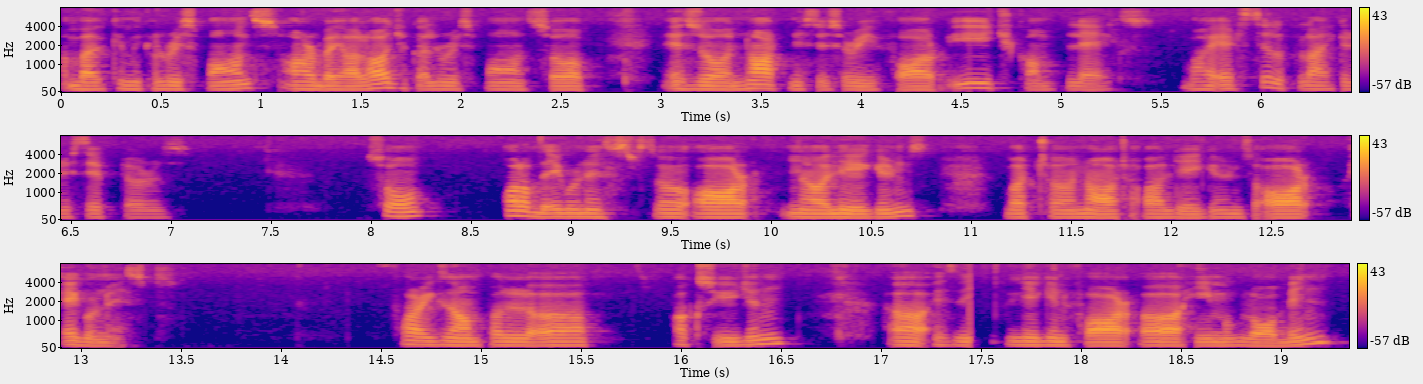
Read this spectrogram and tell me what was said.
a biochemical response or biological response uh, is uh, not necessary for each complex by itself like receptors. So, all of the agonists uh, are uh, ligands, but uh, not all ligands are agonists. For example, uh, oxygen is the ligand for uh, hemoglobin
